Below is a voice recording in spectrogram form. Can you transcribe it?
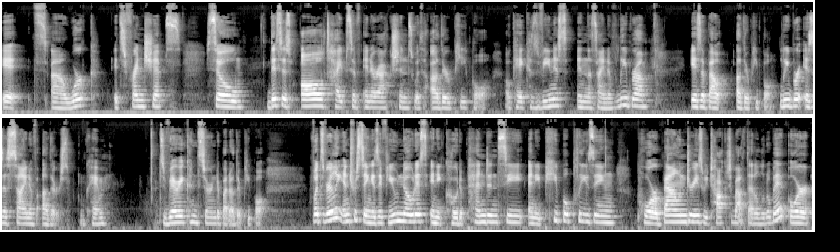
it's uh, work, it's friendships. So, this is all types of interactions with other people, okay? Because Venus in the sign of Libra is about other people. Libra is a sign of others, okay? It's very concerned about other people. What's really interesting is if you notice any codependency, any people pleasing, poor boundaries, we talked about that a little bit, or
